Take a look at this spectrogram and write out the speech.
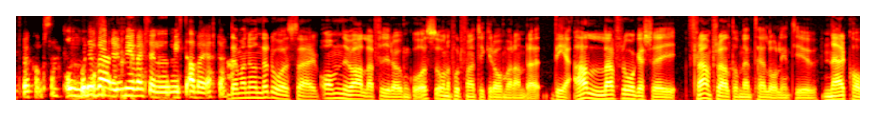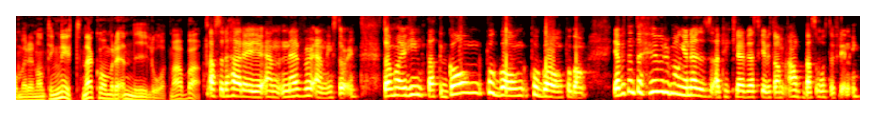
jättebra kompisar. Oh. Och det värmer verkligen i mitt ABBA-hjärta. Det man undrar då så här, om nu alla fyra umgås och de fortfarande tycker om varandra. Det alla frågar sig, framförallt om den tell all-intervju, när kommer det någonting nytt? När kommer det en ny låt med ABBA? Alltså det här är ju en never ending story. De har ju hintat gång på gång på gång på gång. Jag vet inte hur många nöjesartiklar vi har skrivit om Abbas återförening.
